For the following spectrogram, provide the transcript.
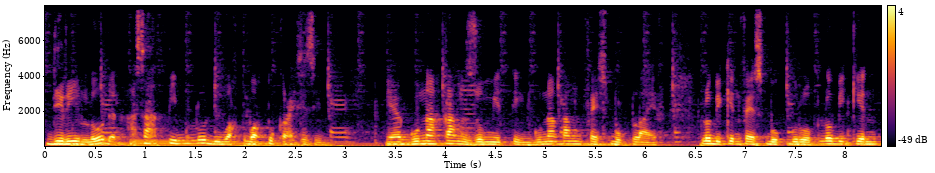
diri lo dan asah tim lo di waktu-waktu krisis ini ya gunakan Zoom meeting, gunakan Facebook Live, lo bikin Facebook group, lo bikin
